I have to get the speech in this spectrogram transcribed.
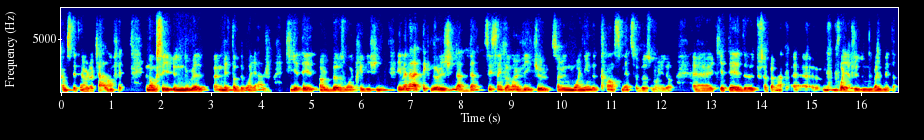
comme si c'était un local en fait. Donc, c'est une nouvelle méthode de voyage qui était un besoin prédéfini. Et maintenant, la technologie là-dedans, c'est simplement un véhicule, c'est un moyen de transmettre ce besoin-là, euh, qui était de tout simplement euh, voyager d'une nouvelle méthode.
